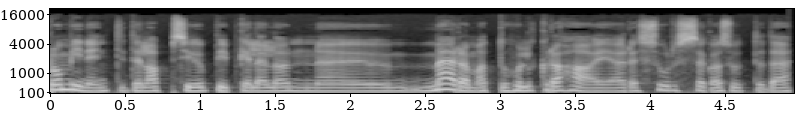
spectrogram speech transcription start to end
prominentide lapsi õpib, kellel on määramatu hulk raha ja ressursse kasutada.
